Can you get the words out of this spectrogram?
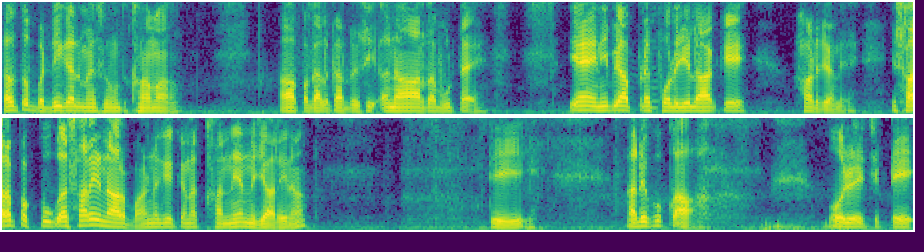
ਸਭ ਤੋਂ ਵੱਡੀ ਗੱਲ ਮੈਂ ਤੁਹਾਨੂੰ ਦਿਖਾਵਾਂ ਆਪਾਂ ਗੱਲ ਕਰਦੇ ਸੀ, ਅਨਾਰ ਦਾ ਬੂਟਾ ਹੈ। ਇਹ ਐ ਨਹੀਂ ਵੀ ਆਪਣੇ ਫੁੱਲ ਜੇ ਲਾ ਕੇ ਹਟ ਜਾਂਦੇ। ਇਹ ਸਾਰਾ ਪੱਕੂਗਾ, ਸਾਰੇ ਅਨਾਰ ਬਣਨਗੇ, ਕਹਿੰਦਾ ਖਾਣੇ ਆ ਨਜ਼ਾਰੇ ਨਾ। ਤੇ ਆ ਦੇਖੋ ਘਾਹ, ਉਹ ਜਿਹੜੇ ਚਿੱਟੇ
